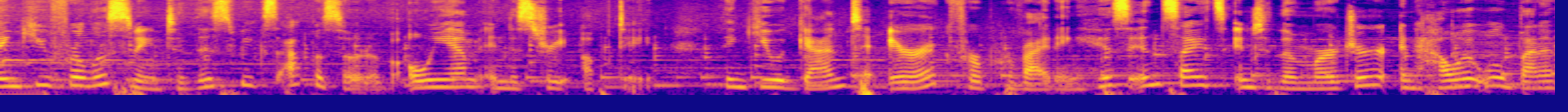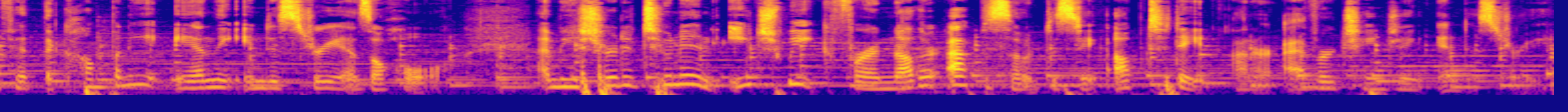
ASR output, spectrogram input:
Thank you for listening to this week's episode of OEM Industry Update. Thank you again to Eric for providing his insights into the merger and how it will benefit the company and the industry as a whole. And be sure to tune in each week for another episode to stay up to date on our ever changing industry.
